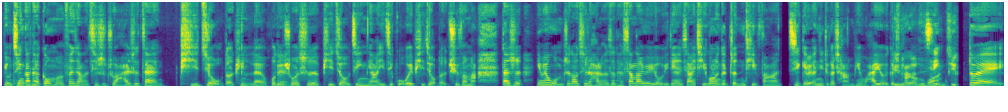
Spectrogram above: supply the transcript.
永庆刚才跟我们分享的，其实主要还是在啤酒的品类，或者说是啤酒精酿以及果味啤酒的区分嘛。但是因为我们知道，其实海伦斯它相当于有一点像提供了一个整体方案，既给了你这个产品，我还有一个场景，对。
